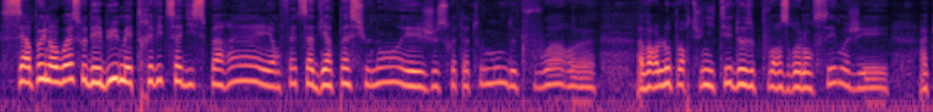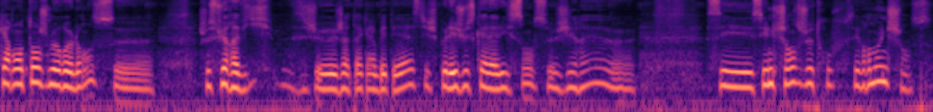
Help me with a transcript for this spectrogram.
C'est un peu une angoisse au début, mais très vite ça disparaît et en fait ça devient passionnant et je souhaite à tout le monde de pouvoir euh, avoir l'opportunité de pouvoir se relancer. Moi j'ai à 40 ans je me relance, euh, je suis ravie. J'attaque un BTS, si je peux aller jusqu'à la licence, j'irai. C'est une chance je trouve, c'est vraiment une chance.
